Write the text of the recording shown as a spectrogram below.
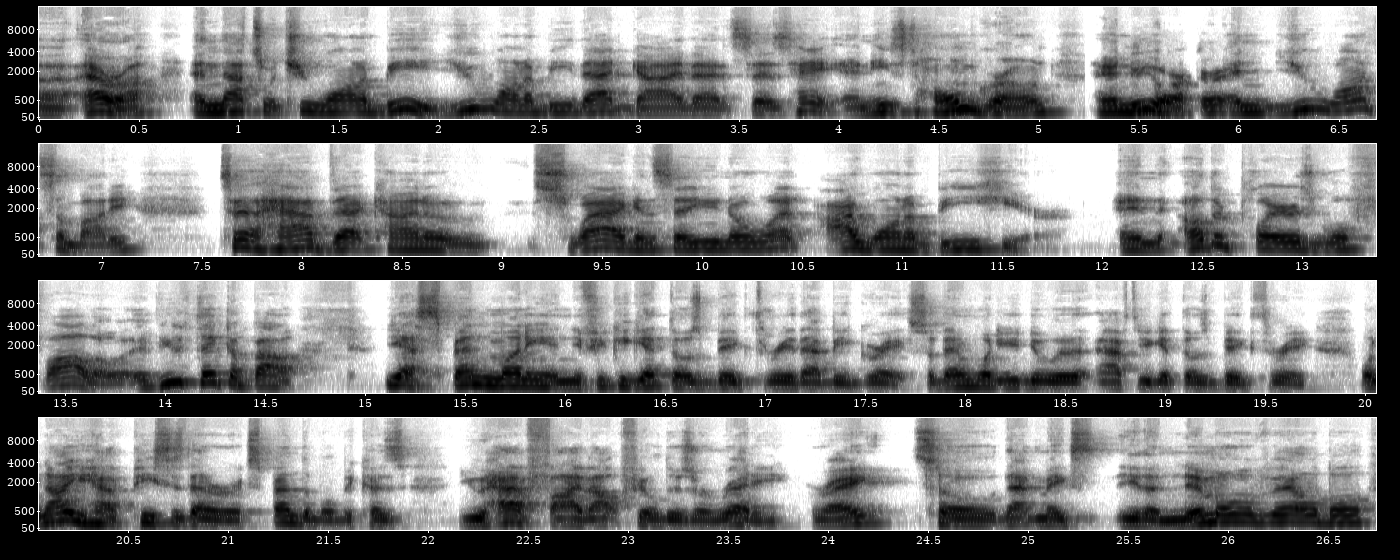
uh, era and that's what you want to be. You want to be that guy that says hey and he's homegrown and new yorker and you want somebody to have that kind of swag and say you know what? I want to be here. And other players will follow. If you think about yes, spend money, and if you could get those big three, that'd be great. So then, what do you do after you get those big three? Well, now you have pieces that are expendable because you have five outfielders already, right? So that makes either Nimmo available,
